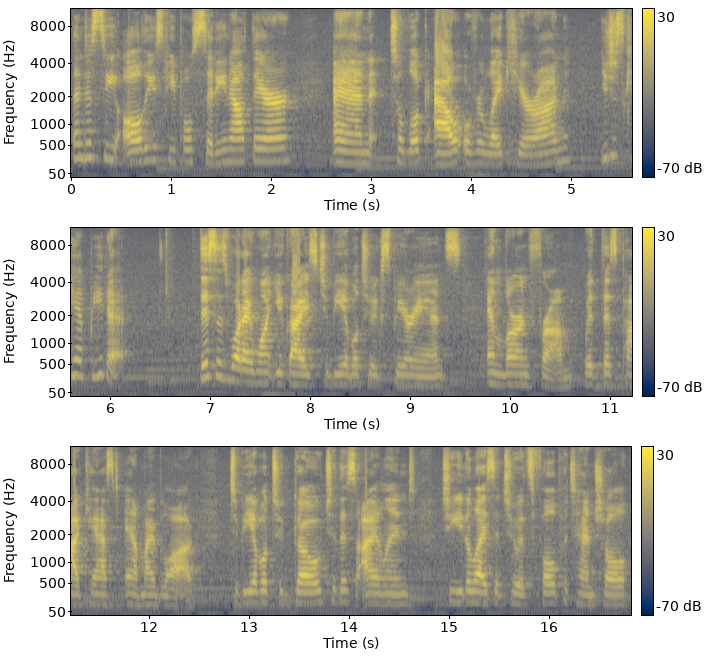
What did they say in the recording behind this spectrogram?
Then to see all these people sitting out there and to look out over Lake Huron, you just can't beat it. This is what I want you guys to be able to experience and learn from with this podcast and my blog. To be able to go to this island, to utilize it to its full potential,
